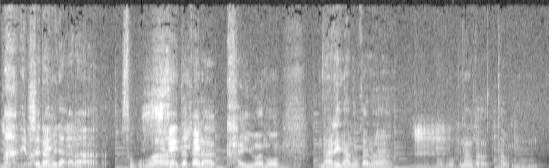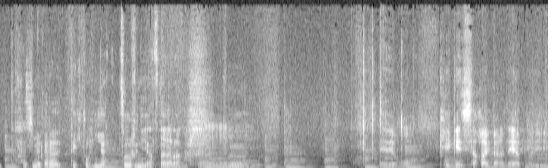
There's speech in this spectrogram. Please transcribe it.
まあねまあねしちゃダメだから、そこはだから会話の慣れなのかな、うん。僕なんか多分初めから適当にやそういうふうにやってたから、ううん。ん、ね、でも経験値高いからねやっぱり。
